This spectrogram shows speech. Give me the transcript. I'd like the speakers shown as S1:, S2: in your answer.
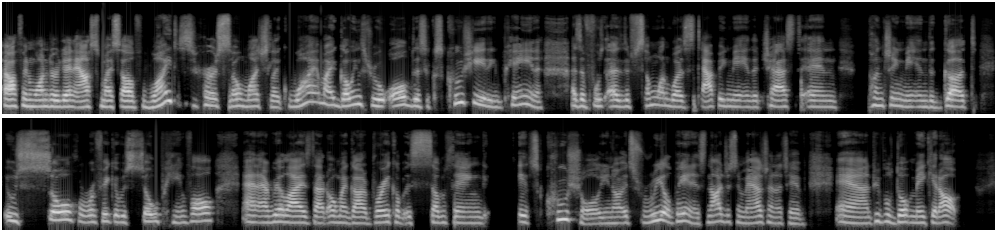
S1: I often wondered and asked myself, why does it hurt so much? Like, why am I going through all this excruciating pain as if as if someone was stabbing me in the chest and punching me in the gut? It was so horrific. It was so painful. And I realized that, oh my God, breakup is something. It's crucial, you know, it's real pain. It's not just imaginative, and people don't make it up.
